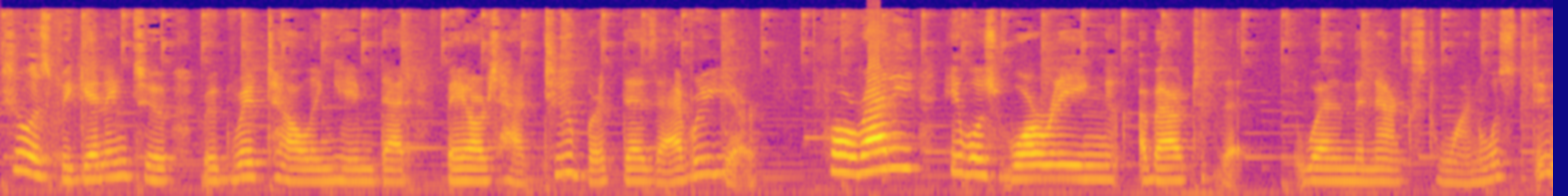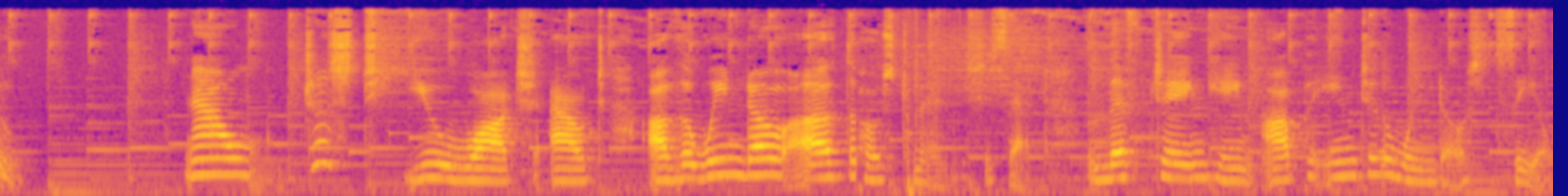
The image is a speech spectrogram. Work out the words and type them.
She was beginning to regret telling him that bears had two birthdays every year. Already he was worrying about the, when the next one was due. Now, just you watch out of the window of the postman, she said, lifting him up into the window sill.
